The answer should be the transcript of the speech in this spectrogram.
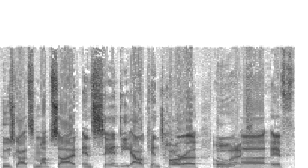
who's got some upside, and Sandy Alcantara, who, Oh, uh, if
